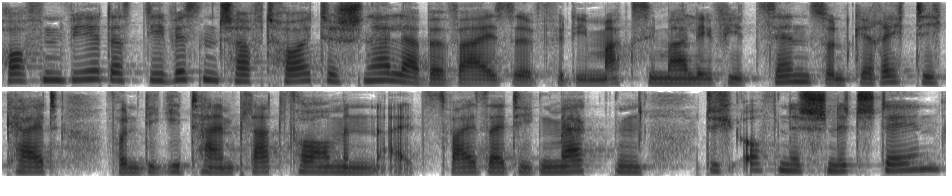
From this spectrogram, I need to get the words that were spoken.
Hoffen wir, dass die Wissenschaft heute schneller Beweise für die maximale Effizienz und Gerechtigkeit von digitalen Plattformen als zweiseitigen Märkten durch offene Schnittstellen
